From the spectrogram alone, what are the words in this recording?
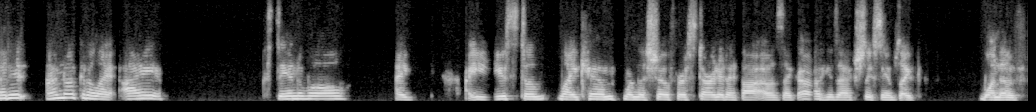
but it i'm not gonna lie i Sandoval i i used to like him when the show first started. I thought i was like oh he's actually seems like one of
